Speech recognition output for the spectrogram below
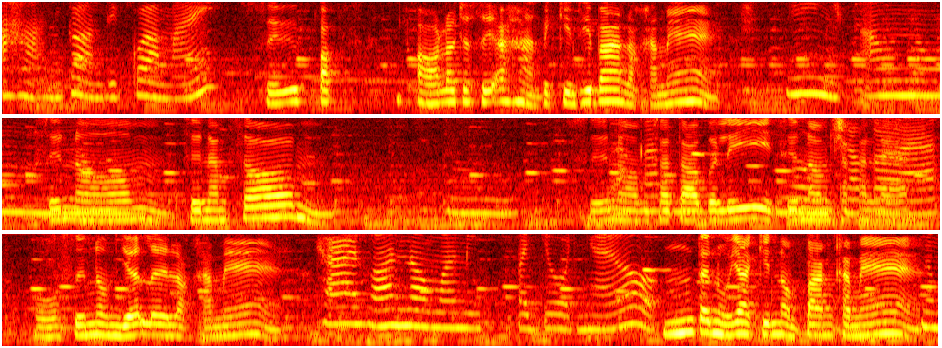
อาหารก่อนดีกว่าไหม ซื้อปักอ๋อ เราจะซื้ออาหารไปกินที่บ้านเหรอคะแม่ นี่ เอานมซื้อนม ซื้อน้ำส้ม นม ซื้อนมสตรอเบอรี่ ซื้อนมช็อกโกแลตโอ้ซื้อนมเยอะเลยเหรอคะแม่ ใช่เพราะนมมันมีประโยชน์ไงลูกอืมแต่หนูอยากกินขนมปังค่ะแม่ นม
